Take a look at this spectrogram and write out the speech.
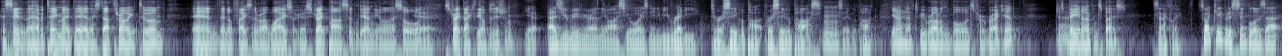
has seen that they have a teammate there. They start throwing it to them, and they're not facing the right way, so it goes straight past them down the ice or Yeah. straight back to the opposition. Yeah, as you're moving around the ice, you always need to be ready to receive a pa- receive a pass, Mm. receive the puck. You don't have to be right on the boards for a breakout. Just No. be in open space. Exactly. So I'd keep it as simple as that.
